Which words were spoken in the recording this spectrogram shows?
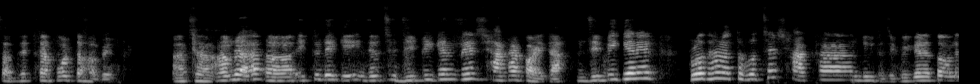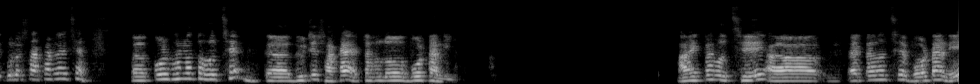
সাবজেক্টটা পড়তে হবে? আচ্ছা আমরা একটু দেখি যে হচ্ছে জীববিজ্ঞানের শাখা কয়টা? জীববিজ্ঞানের প্রধানত হচ্ছে শাখা দুইটা। জীববিজ্ঞানের তো অনেকগুলো শাখা রয়েছে। প্রধানত হচ্ছে দুইটা শাখা। একটা হলো বোটানি। আরেকটা হচ্ছে আহ একটা হচ্ছে বোটানি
